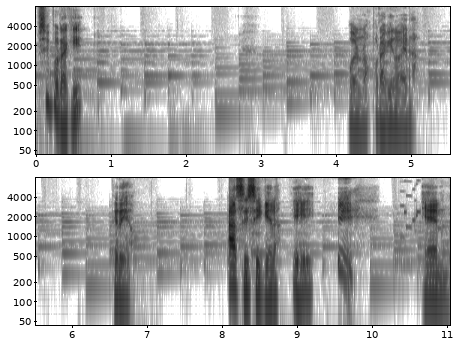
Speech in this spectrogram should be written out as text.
Sí, por aquí. Bueno, por aquí no era. Creo. Ah, sí, sí que era. Bien.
